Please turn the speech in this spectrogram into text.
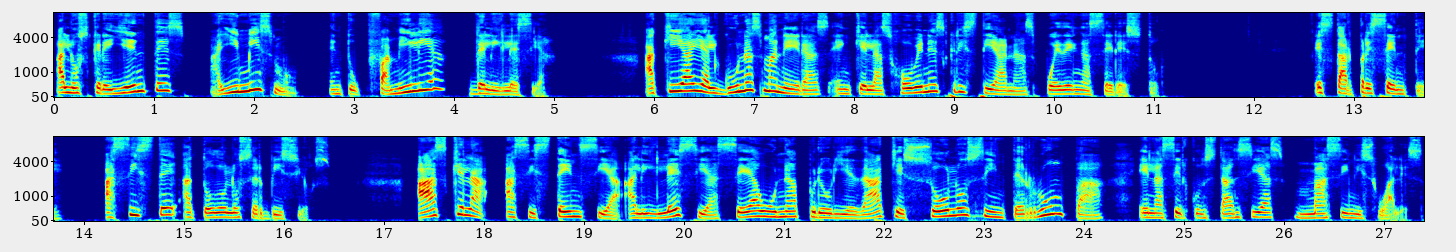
a los creyentes allí mismo, en tu familia de la iglesia. Aquí hay algunas maneras en que las jóvenes cristianas pueden hacer esto. Estar presente, asiste a todos los servicios. Haz que la asistencia a la iglesia sea una prioridad que solo se interrumpa en las circunstancias más inusuales.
